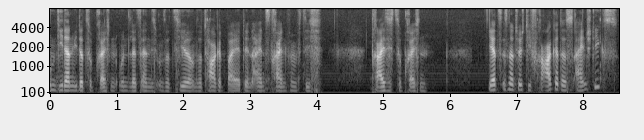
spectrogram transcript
um die dann wieder zu brechen und letztendlich unser Ziel, unser Target bei den 1,5330 zu brechen. Jetzt ist natürlich die Frage des Einstiegs.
